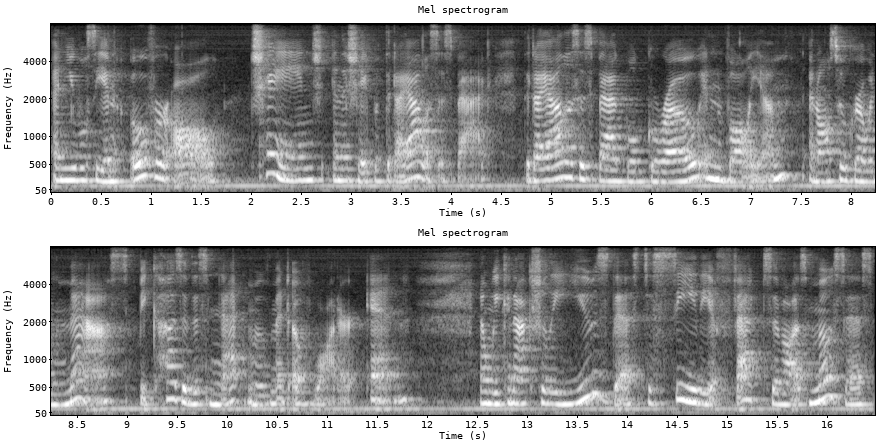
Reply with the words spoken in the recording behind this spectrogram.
and you will see an overall change in the shape of the dialysis bag. The dialysis bag will grow in volume and also grow in mass because of this net movement of water in. And we can actually use this to see the effects of osmosis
